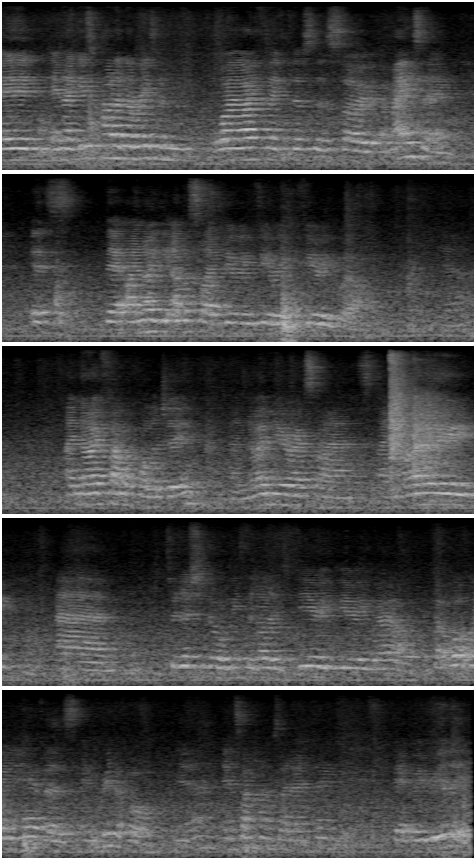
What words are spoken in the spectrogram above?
And, and I guess part of the reason why I think this is so amazing is that I know the other side very, very, very well. Yeah. I know pharmacology, I know neuroscience, I know um, traditional methodology very, very well. But what we have is incredible. Yeah. And sometimes I don't think that we really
